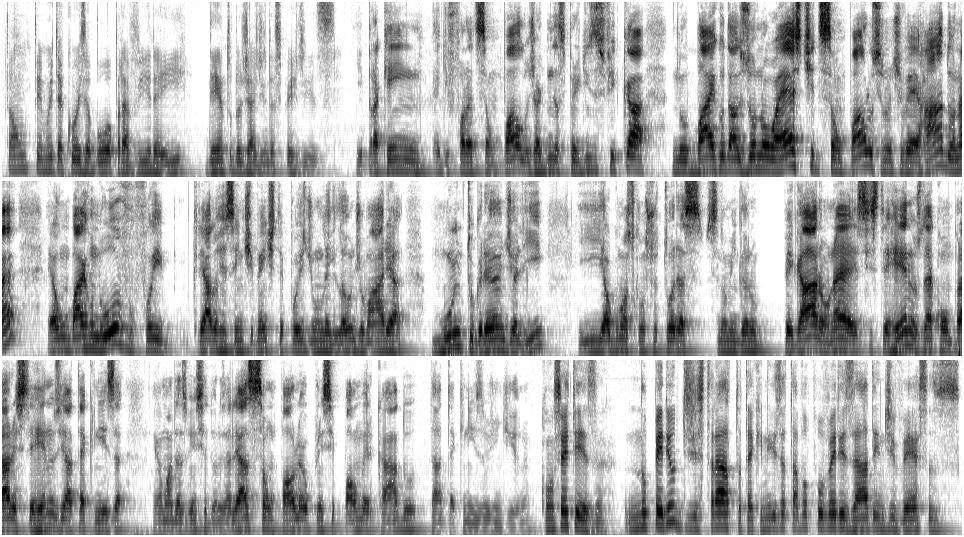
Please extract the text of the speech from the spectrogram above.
Então, tem muita coisa boa para vir aí dentro do Jardim das Perdizes. E para quem é de fora de São Paulo, o Jardim das Perdizes fica no bairro da Zona Oeste de São Paulo, se não estiver errado, né? É um bairro novo, foi criado recentemente depois de um leilão de uma área muito grande ali. E algumas construtoras, se não me engano, pegaram né, esses terrenos, né, compraram esses terrenos e a Tecnisa é uma das vencedoras. Aliás, São Paulo é o principal mercado da Tecnisa hoje em dia, né? Com certeza. No período de extrato, a Tecnisa estava pulverizada em diversas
